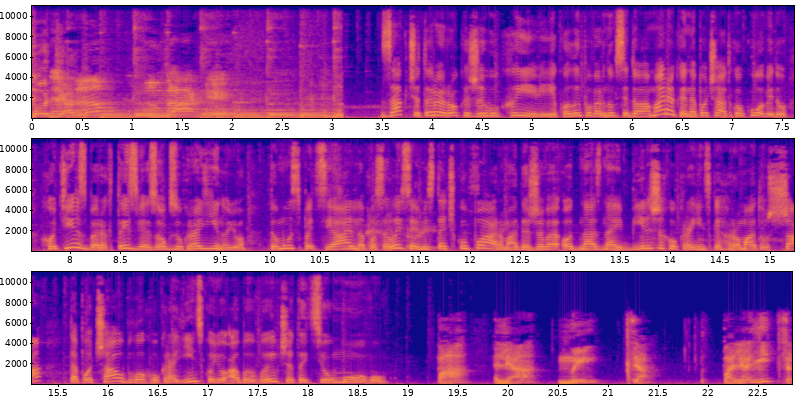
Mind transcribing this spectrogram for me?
Подяки! Зак чотири роки жив у Києві. і Коли повернувся до Америки на початку ковіду, хотів зберегти зв'язок з Україною. Тому спеціально поселився в містечку Парма, де живе одна з найбільших українських громад у США, та почав блог українською, аби вивчити цю мову. Паляниця. Паляниця.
